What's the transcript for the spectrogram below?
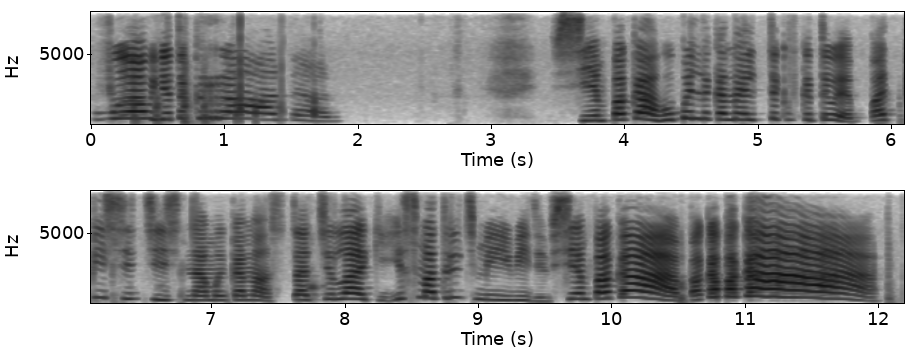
Вау, я так рада. Всем пока! Вы были на канале Тыковка ТВ. Подписывайтесь на мой канал, ставьте лайки и смотрите мои видео. Всем пока! Пока-пока!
